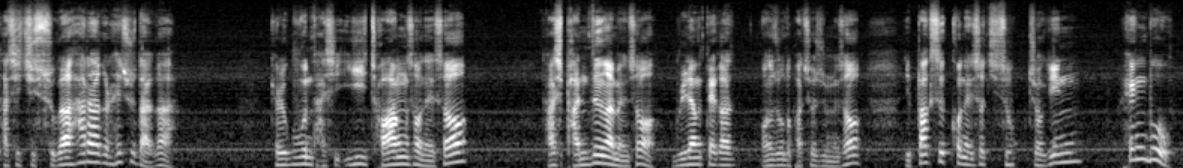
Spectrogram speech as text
다시 지수가 하락을 해주다가 결국은 다시 이 저항선에서 다시 반등하면서 물량대가 어느 정도 받쳐주면서 이 박스권에서 지속적인 횡보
